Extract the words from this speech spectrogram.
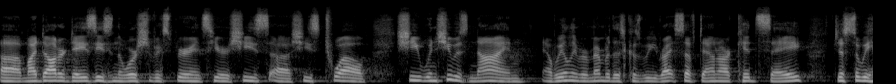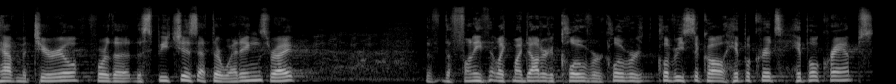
Uh, my daughter Daisy's in the worship experience here. She's uh, she's 12. She when she was nine, and we only remember this because we write stuff down our kids say just so we have material for the the speeches at their weddings, right? The, the funny thing, like my daughter to Clover, Clover, Clover used to call hypocrites hippocramps.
